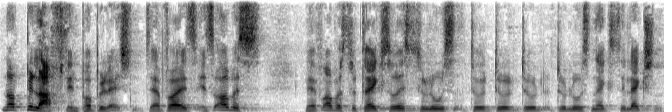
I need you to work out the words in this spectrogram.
not beloved in population. Therefore, it's, it's always, we have always to take the risk to lose, to, to, to, to lose next election.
